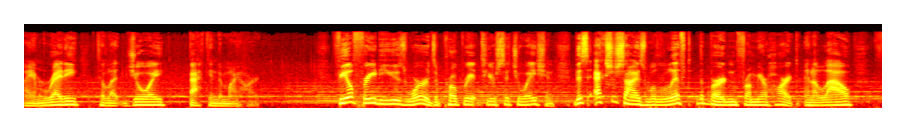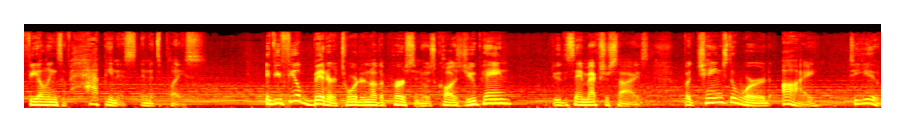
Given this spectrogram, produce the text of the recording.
I am ready to let joy back into my heart. Feel free to use words appropriate to your situation. This exercise will lift the burden from your heart and allow feelings of happiness in its place. If you feel bitter toward another person who has caused you pain, do the same exercise, but change the word I to you.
